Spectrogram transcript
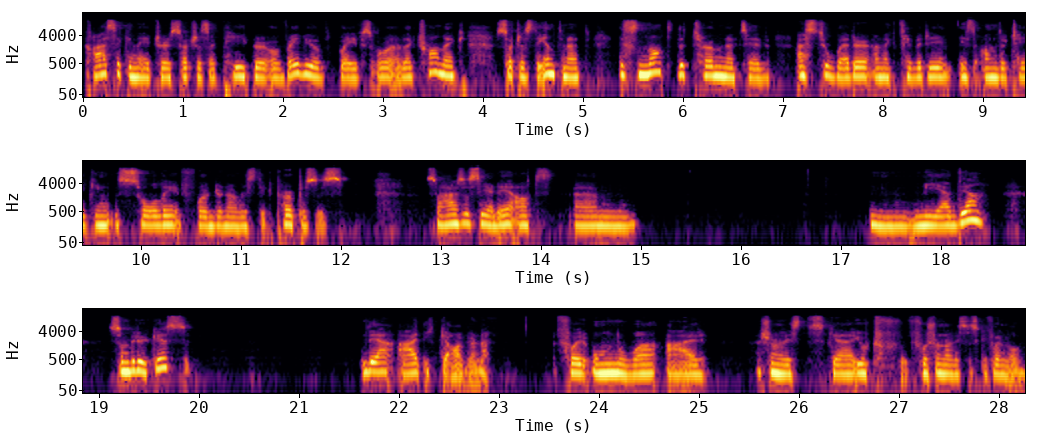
classic in nature, such as a paper or radio waves, or electronic, such as the internet, is not determinative as to whether an activity is undertaken solely for journalistic purposes. Så her så sier de at um, media som brukes, det er ikke avgjørende for om noe er gjort for journalistiske formål.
